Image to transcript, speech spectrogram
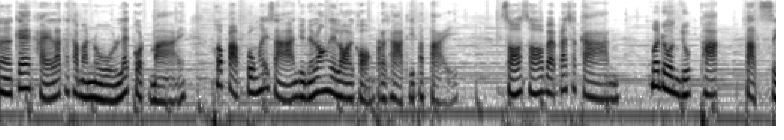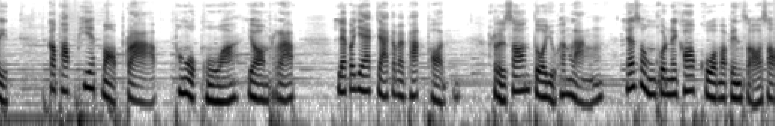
นอแก้ไขรัฐธรรมนูญและกฎหมาย เพื่อปรับปรุงให้ศาลอยู่ในร่องในรอยของประชาธิปไตยสอสอแบบราชการ เมื่อโดนยุบพักตัดสิทธิ์ ก็พับเพียบหมอบกราบพงกหัวยอมรับ แล้วก็แยกย้ายกันไปพักผ่อน หรือซ่อนตัวอยู่ข้างหลัง แล้วส่งคนในครอบครัวมาเป็นสอสอ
